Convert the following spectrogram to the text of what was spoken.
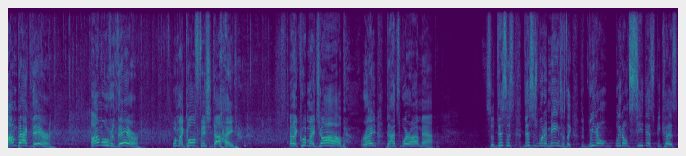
I'm back there. I'm over there when my goldfish died and I quit my job, right? That's where I'm at. So this is this is what it means. It's like we don't we don't see this because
